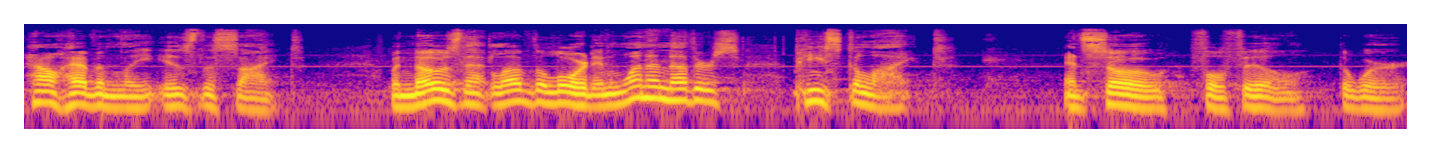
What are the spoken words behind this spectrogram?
how heavenly is the sight when those that love the Lord in one another's peace delight and so fulfill the word.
